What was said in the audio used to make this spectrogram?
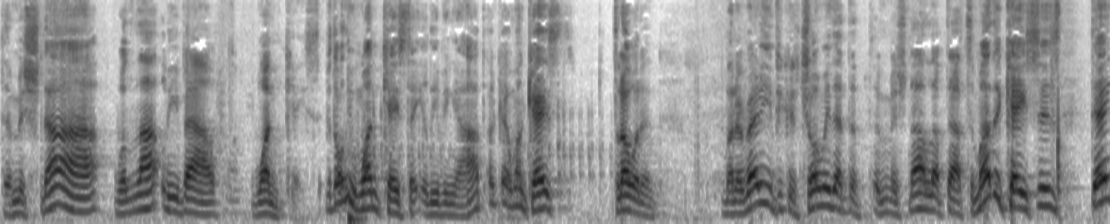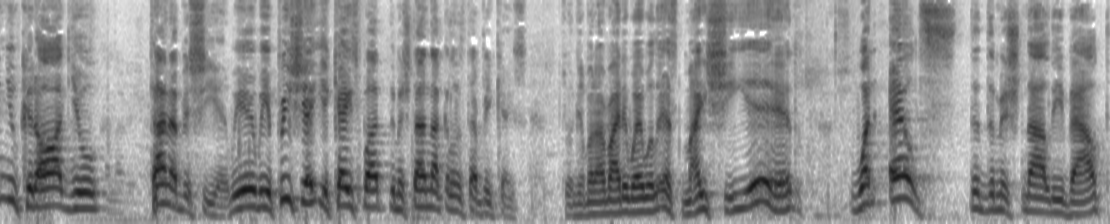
the Mishnah will not leave out one case. If it's only one case that you're leaving out, okay, one case, throw it in. But already, if you could show me that the, the Mishnah left out some other cases, then you could argue Tana b'shiyah. We, we appreciate your case, but the Mishnah is not going to list every case. So the Gemara right away will ask, My shiyir, what else did the Mishnah leave out?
